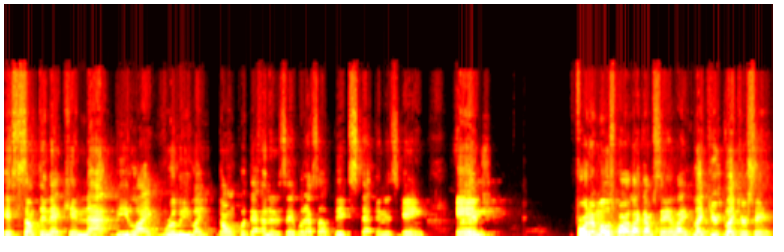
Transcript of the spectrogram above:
is something that cannot be like really like don't put that under the table. That's a big step in this game. And for the most part, like I'm saying, like like you like you're saying,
